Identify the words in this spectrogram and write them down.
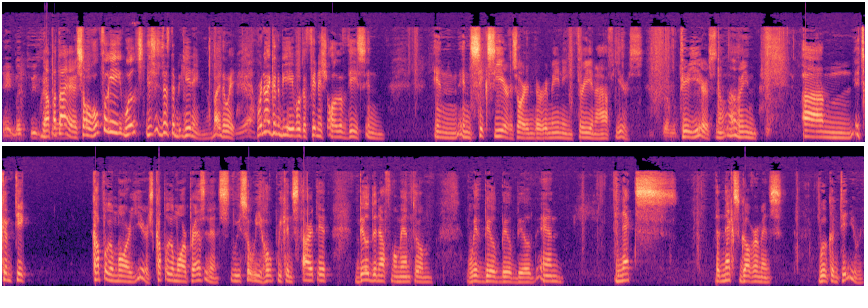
Hey, but we. tayo. So hopefully, we'll, this is just the beginning. By the way, Yeah. we're not going to be able to finish all of these in in in six years or in the remaining three and a half years, three years. No, I mean, um, it's going to take a couple of more years, couple of more presidents. We, so we hope we can start it, build enough momentum with build, build, build, and next the next governments will continue it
